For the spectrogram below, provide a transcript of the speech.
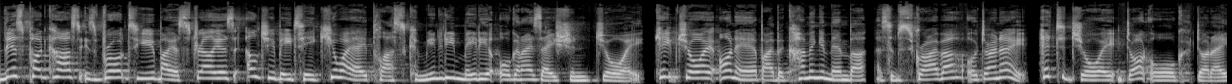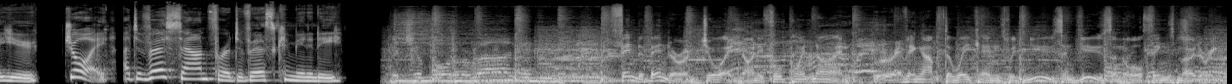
This podcast is brought to you by Australia's LGBTQIA plus community media organisation, Joy. Keep Joy on air by becoming a member, a subscriber, or donate. Head to joy.org.au. Joy, a diverse sound for a diverse community. Get your motor running. Fender Bender on Joy 94.9, revving up the weekends with news and views on all things motoring.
